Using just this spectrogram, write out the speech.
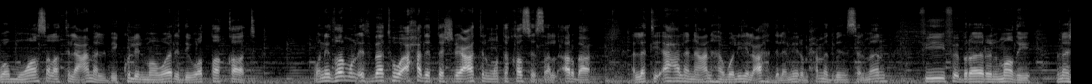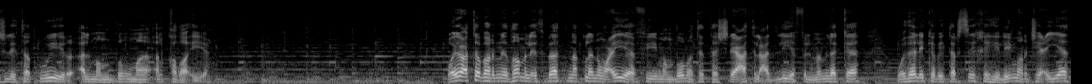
ومواصلة العمل بكل الموارد والطاقات. ونظام الإثبات هو أحد التشريعات المتخصصة الأربع التي أعلن عنها ولي العهد الأمير محمد بن سلمان في فبراير الماضي من أجل تطوير المنظومة القضائية. ويعتبر نظام الإثبات نقلة نوعية في منظومة التشريعات العدلية في المملكة وذلك بترسيخه لمرجعيات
